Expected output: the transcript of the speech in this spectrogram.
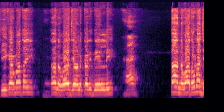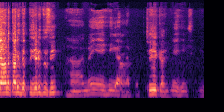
ਠੀਕ ਹੈ ਮਾਤਾ ਜੀ ਧੰਨਵਾਦ ਜਾਣਕਾਰੀ ਦੇਣ ਲਈ। ਹੈ? ਧੰਨਵਾਦ ਤੁਹਾਡਾ ਜਾਣਕਾਰੀ ਦਿੱਤੀ ਜਿਹੜੀ ਤੁਸੀਂ। ਹਾਂ ਨਹੀਂ ਇਹੀ ਗੱਲ ਹੈ ਪੁੱਤ। ਠੀਕ ਹੈ ਜੀ। ਇਹੀ ਸੀ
